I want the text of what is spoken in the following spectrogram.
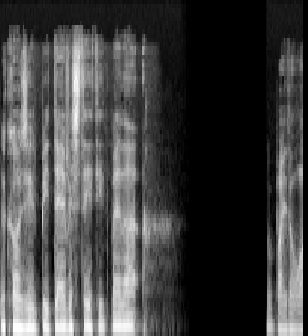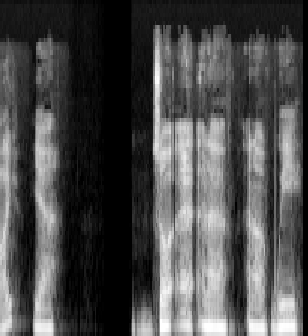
because he'd be devastated by that. By the lie. Yeah. Mhm. So, uh, in, a, in a way,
